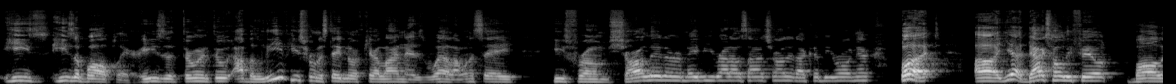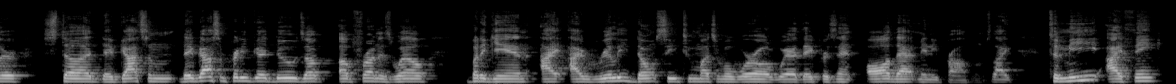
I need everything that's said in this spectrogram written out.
He's he's a ball player. He's a through and through. I believe he's from the state of North Carolina as well. I want to say he's from Charlotte or maybe right outside Charlotte. I could be wrong there, but uh, yeah, Dax Hollifield, baller, stud. They've got some. They've got some pretty good dudes up up front as well. But again, I I really don't see too much of a world where they present all that many problems. Like to me, I think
